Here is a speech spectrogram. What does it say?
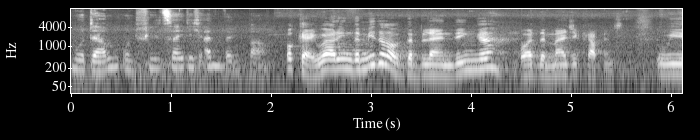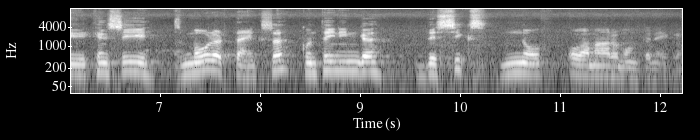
modern und vielseitig anwendbar. Okay, we are in the middle of the blending uh, where the magic happens. We can see smaller tanks uh, containing uh, the six notes of Amaro Montenegro.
